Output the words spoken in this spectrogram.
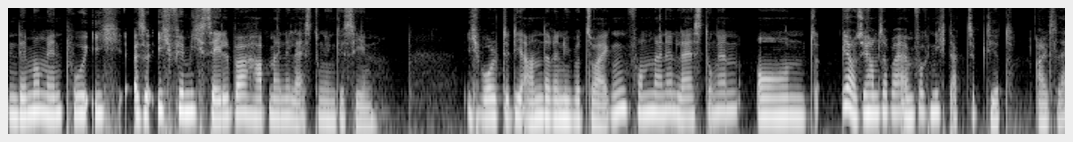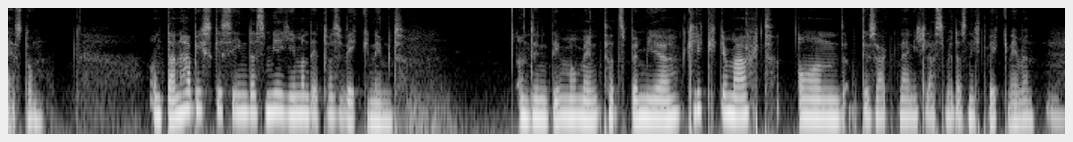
In dem Moment, wo ich, also ich für mich selber habe meine Leistungen gesehen. Ich wollte die anderen überzeugen von meinen Leistungen und ja, sie haben es aber einfach nicht akzeptiert als Leistung. Und dann habe ich es gesehen, dass mir jemand etwas wegnimmt. Und in dem Moment hat es bei mir Klick gemacht und gesagt, nein, ich lasse mir das nicht wegnehmen. Mhm.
